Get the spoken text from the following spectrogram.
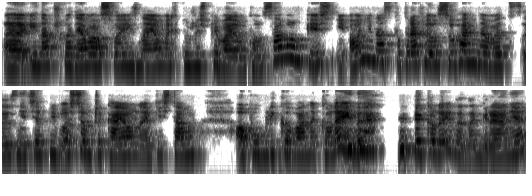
E, I na przykład ja mam swoich znajomych, którzy śpiewają tą samą pieśń i oni nas potrafią słuchać, nawet z niecierpliwością czekają na jakieś tam opublikowane kolejne, kolejne nagranie.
